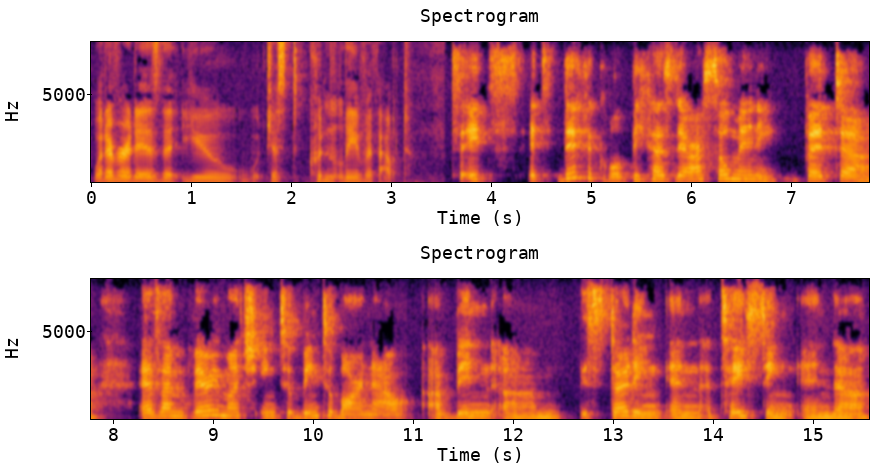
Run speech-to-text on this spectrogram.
whatever it is that you just couldn't leave without. It's it's difficult because there are so many, but uh, as I'm very much into bean to bar now, I've been um, studying and tasting and. Uh,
